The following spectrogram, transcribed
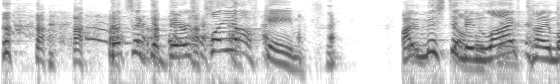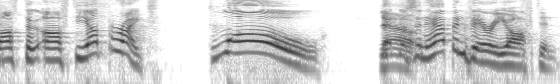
That's like the Bears playoff game. I missed it in live time off the off the upright. Whoa. That Now- doesn't happen very often.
